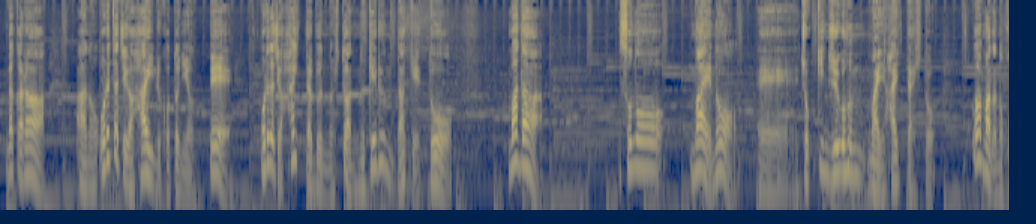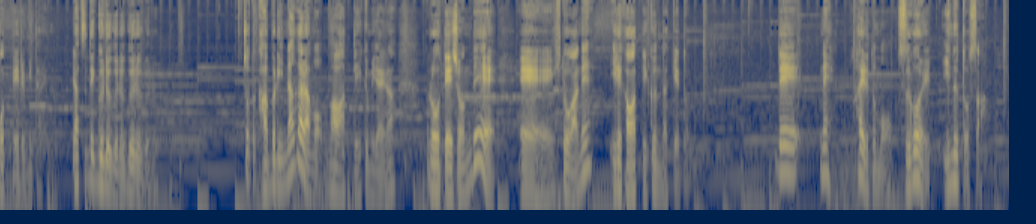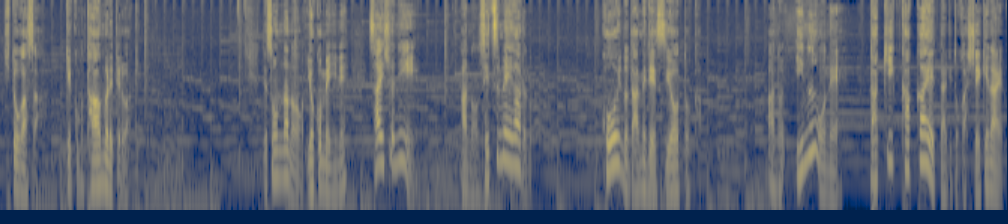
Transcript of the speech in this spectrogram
だから、あの、俺たちが入ることによって、俺たちが入った分の人は抜けるんだけど、まだ、その前の、えー、直近15分前に入った人はまだ残っているみたいなやつでぐるぐるぐるぐる。ちょっと被りながらも回っていくみたいなローテーションで、えー、人がね、入れ替わっていくんだけど。で、ね、入るともうすごい犬とさ、人がさ、結構もう戯れてるわけ。で、そんなの横目にね、最初に、あの、説明があるの。こういうのダメですよとか。あの、犬をね、抱きかかえたりとかしちゃいけないの。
